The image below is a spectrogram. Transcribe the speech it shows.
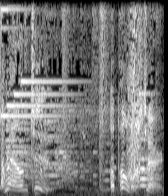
Round two. Opponent's turn.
